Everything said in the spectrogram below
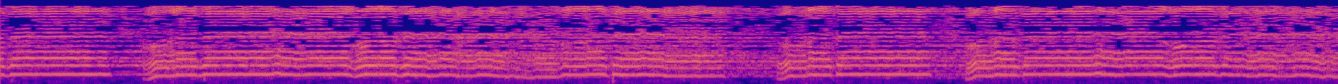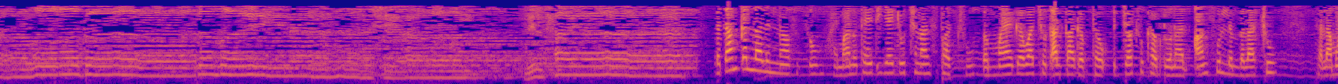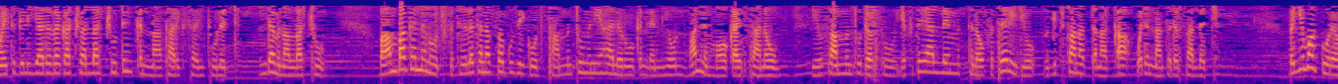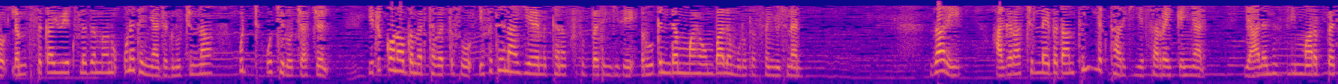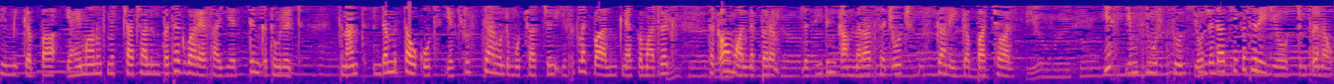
غرباء غرباء غرباء غرباء غرباء غرباء غرباء تبينا شعارا للحياة በጣም ቀላልና ፍጹም ሃይማኖታዊ ጥያቄዎችን አንስታችሁ በማያገባቸው ጣልቃ ገብተው እጃችሁ ከብዶናል አንሱልን ብላችሁ ሰላማዊ ትግል እያደረጋችሁ ያላችሁ ድንቅና ታሪክ ሰሪ ትውልድ እንደምን አላችሁ? በአምባገነኖች ፍትህ ለተነፈጉ ዜጎች ሳምንቱ ምን ያህል ሩቅ እንደሚሆን ማንም ማወቅ አይሳነውም። ይኸው ሳምንቱ ደርሶ የፍትህ ያለ የምትለው ፍትህ ሬዲዮ ዝግጅቷን አጠናቃ ወደ እናንተ ደርሳለች። በየማጎሪያው ለምትሰቃዩ የክፍለ ዘመኑ እውነተኛ ጀግኖችና ውድ ወኪሎቻችን የጭቆናው ገመድ ተበጥሶ የፍትህን አየር የምተነፍሱበትን ጊዜ ሩቅ እንደማይሆን ባለሙሉ ተስፈኞች ነን። ዛሬ ሀገራችን ላይ በጣም ትልቅ ታሪክ እየተሰራ ይገኛል። የዓለም ሕዝብ ሊማርበት የሚገባ የሃይማኖት መቻቻልን በተግባር ያሳየ ድንቅ ትውልድ። ትናንት እንደምታውቁት የክርስቲያን ወንድሞቻችን የስቅለት በዓል ምክንያት በማድረግ ተቃውሞ አልነበረም። ለዚህ ድንቅ አመራር ሰጪዎች ምስጋና ይገባቸዋል። ይህ የሙስሊሞች ብሶት የወለዳት የፍትህ ሬዲዮ ድምጽ ነው።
